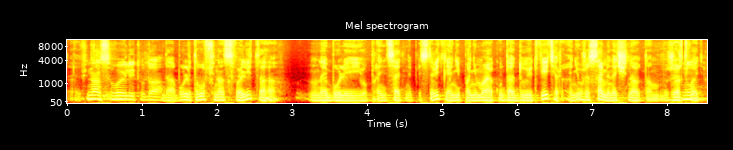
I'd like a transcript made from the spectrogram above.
Э, финансовую элиту, да. Да, более того, финансовая элита, ну, наиболее ее проницательные представители, они, понимая, куда дует ветер, они уже сами начинают там жертвовать. Ну,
